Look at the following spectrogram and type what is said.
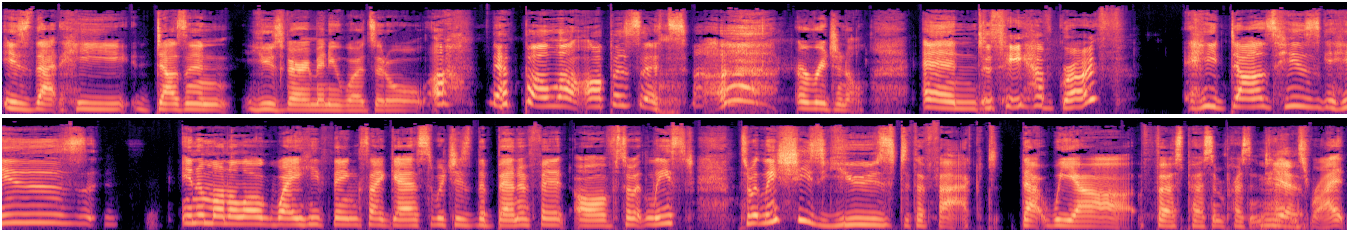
is that he doesn't use very many words at all. Oh, they're polar opposites. Original. And Does he have growth? he does his his inner monologue way he thinks i guess which is the benefit of so at least so at least she's used the fact that we are first person present tense right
